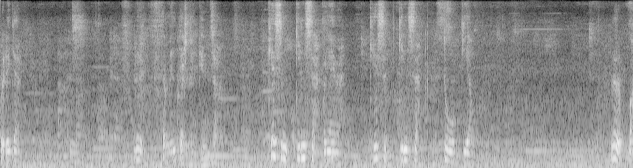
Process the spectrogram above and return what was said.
ก็ได้จ้ะเห็นบ่เลือดสมันเต็ Kristen Ginza. เคสันกินสะเป็นไงวะเคสันกินสะโตเกียวเลิศบ่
